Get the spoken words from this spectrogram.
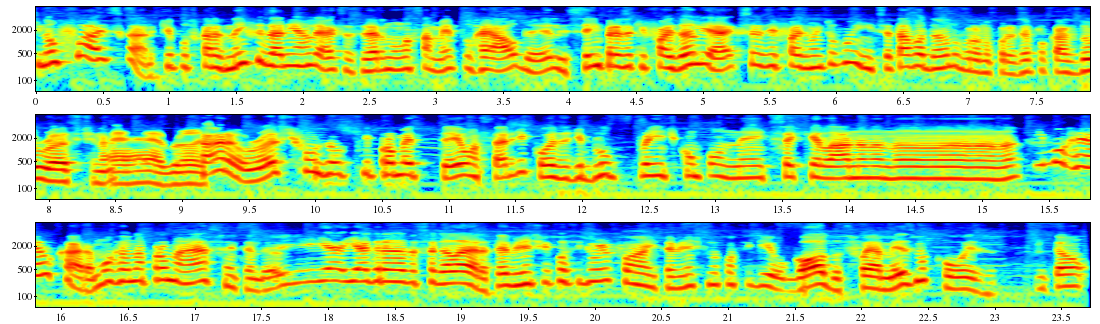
que não faz, cara. Tipo, os caras nem fizeram early access, fizeram no lançamento real deles. Tem empresa que faz early access e faz muito ruim. Você tava dando, Bruno, por exemplo, o caso do Rust, né? É, Rust. Cara, o Rust foi um jogo que prometeu uma série de coisas, de blueprint, componentes, sei que lá, nananana, e morreu, cara. Morreu na promessa, entendeu? E, a- e a grana dessa galera? Teve gente que conseguiu refund, teve gente que não conseguiu. Godos foi a mesma coisa. Então,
